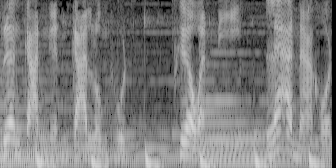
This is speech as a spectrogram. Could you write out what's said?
เรื่องการเงินการลงทุนเพื่อวันนี้และอนาคต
